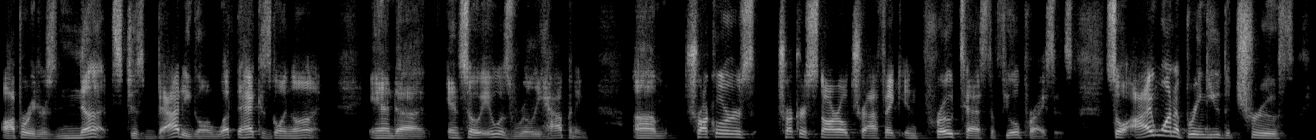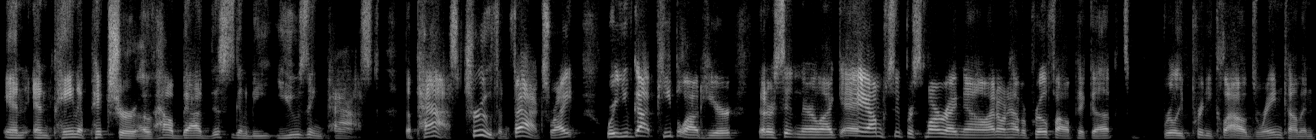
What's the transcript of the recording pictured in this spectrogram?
operators nuts just batty going what the heck is going on? And uh, and so it was really happening. Um, truckers truckers snarl traffic in protest of fuel prices. So i want to bring you the truth and and paint a picture of how bad this is going to be using past the past, truth and facts, right? Where you've got people out here that are sitting there like, hey, I'm super smart right now. I don't have a profile pickup. It's really pretty clouds, rain coming.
